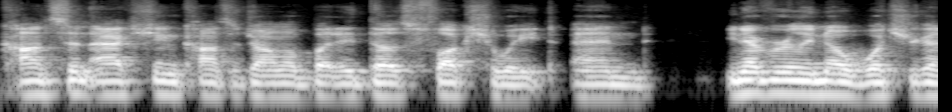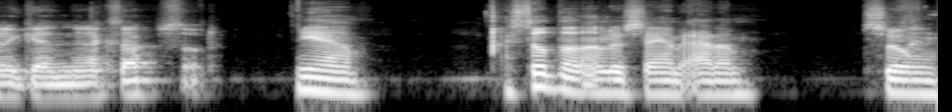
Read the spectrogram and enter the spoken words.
constant action, constant drama, but it does fluctuate, and you never really know what you're gonna get in the next episode. Yeah, I still don't understand Adam. So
